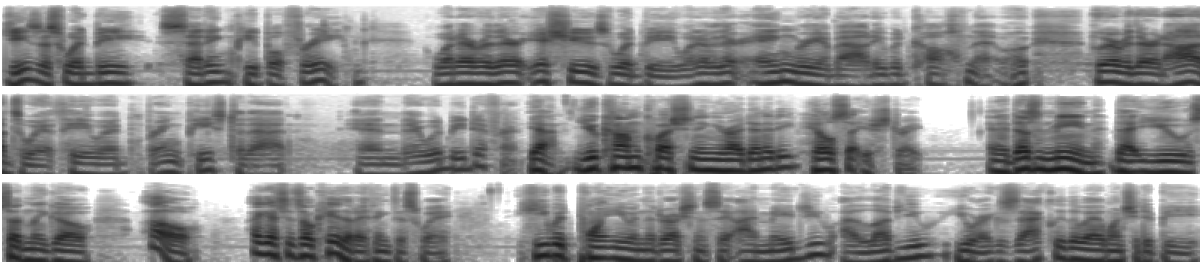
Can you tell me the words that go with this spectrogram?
Jesus would be setting people free. Whatever their issues would be, whatever they're angry about, he would call that. Whoever they're at odds with, he would bring peace to that, and there would be different. Yeah, you come questioning your identity, he'll set you straight. And it doesn't mean that you suddenly go, oh, I guess it's okay that I think this way. He would point you in the direction and say, I made you, I love you, you are exactly the way I want you to be.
